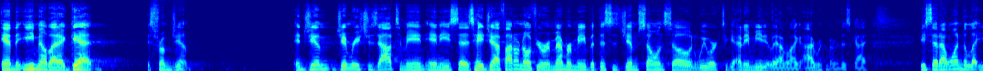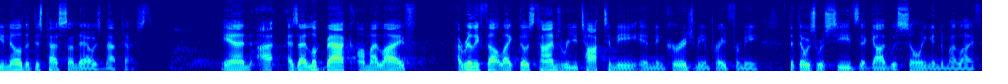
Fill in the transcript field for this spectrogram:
and the email that i get is from jim and jim jim reaches out to me and, and he says hey jeff i don't know if you remember me but this is jim so and so and we work together and immediately i'm like i remember this guy he said i wanted to let you know that this past sunday i was baptized and I, as I look back on my life, I really felt like those times where you talked to me and encouraged me and prayed for me, that those were seeds that God was sowing into my life.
